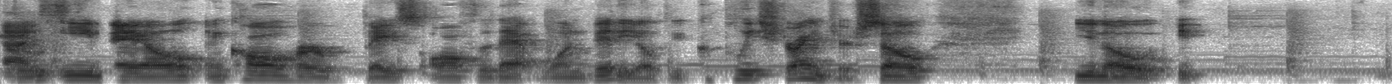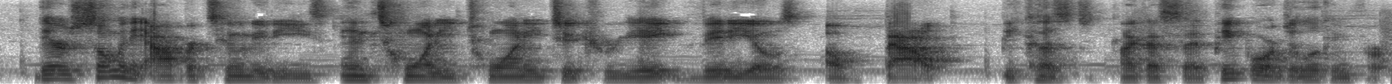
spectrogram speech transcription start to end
Nice. through email and call her based off of that one video, the complete stranger. So, you know, it, there's so many opportunities in 2020 to create videos about because like I said, people are just looking for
